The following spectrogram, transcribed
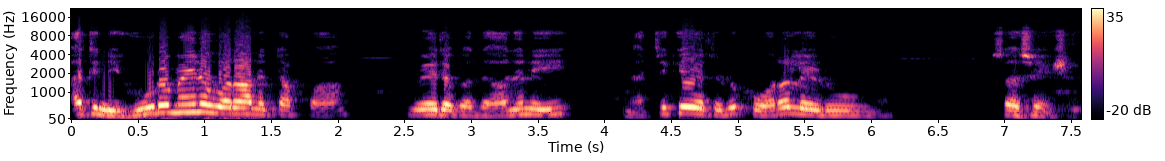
అతి నిగూఢమైన వరాన్ని తప్ప వేరొక దానిని నచికేతుడు కోరలేడు. సశేషం.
